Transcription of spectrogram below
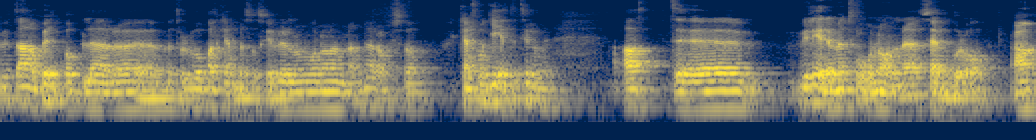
inte han skitpopulär, eh, jag tror det var Barkander som skrev det, eller någon annan där också. Kanske var GT till och med. Att eh, vi leder med 2-0 när Seb går av. Ja,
